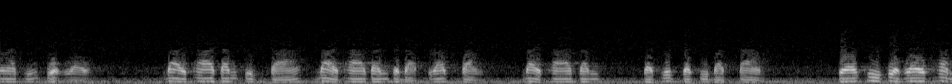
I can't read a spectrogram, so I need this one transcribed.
มาถึงพวกเรา ได้พากันศึกษา ได้พากันสดับรับฟัง ได้พากันประพฤติปฏิบัติตามแต่ที่พวกเราท่าน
